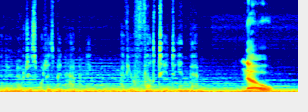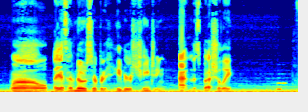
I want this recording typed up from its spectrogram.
Have you noticed what has been happening? Have you felt it in them? No. Well, I guess I've noticed their behavior is changing, Atton especially. The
